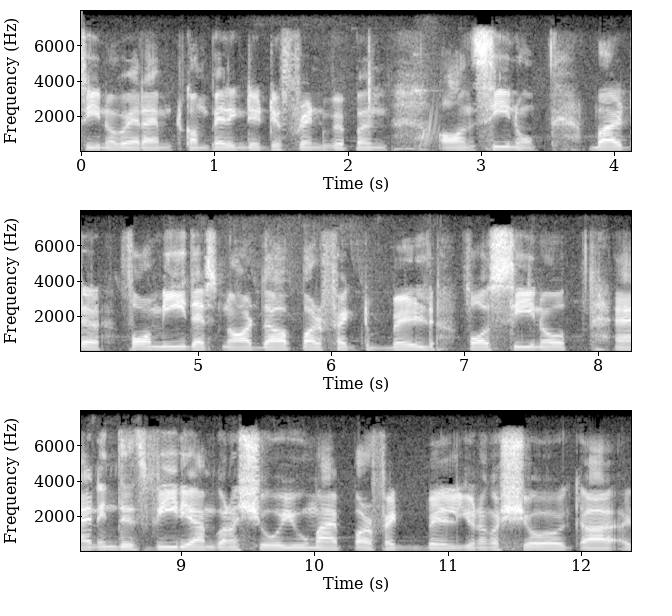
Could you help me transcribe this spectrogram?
Cyno where i'm comparing the different weapon on Cyno. But uh, for me that's not the perfect build for Cyno. And in this video i'm gonna show you my perfect build. You're gonna show uh, uh,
